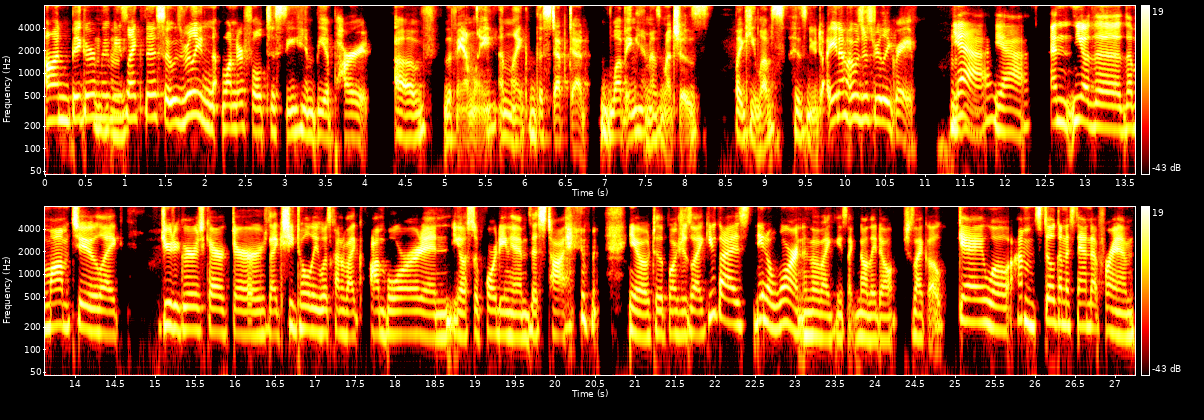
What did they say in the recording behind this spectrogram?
on bigger Mhm. movies like this. So it was really n- wonderful to see him be a part of the family and like the stepdad loving him as much as like he loves his new daughter. You know, it was just really great. Yeah, yeah. And you know, the the mom too, like Judy Greer's character, like she totally was kind of like on board and you know, supporting him this time, you know, to the point she's like, You guys need a warrant. And they're like, he's like, No, they don't. She's like, Okay, well, I'm still gonna stand up for him.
